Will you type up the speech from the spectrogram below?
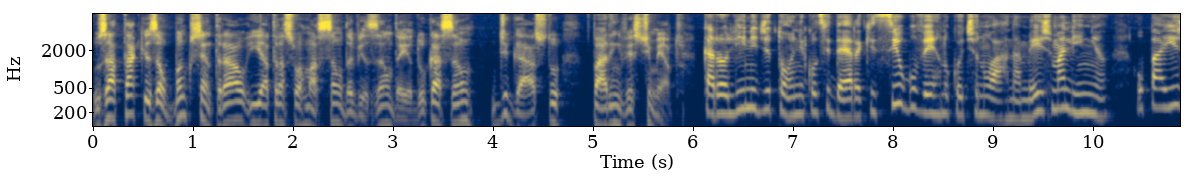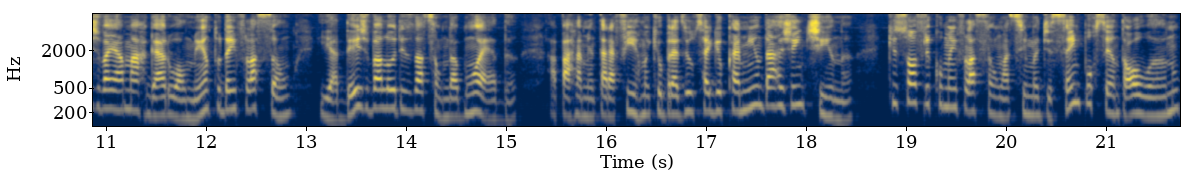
os ataques ao Banco Central e a transformação da visão da educação de gasto para investimento. Caroline de Tone considera que, se o governo continuar na mesma linha, o país vai amargar o aumento da inflação e a desvalorização da moeda. A parlamentar afirma que o Brasil segue o caminho da Argentina, que sofre com uma inflação acima de 100% ao ano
